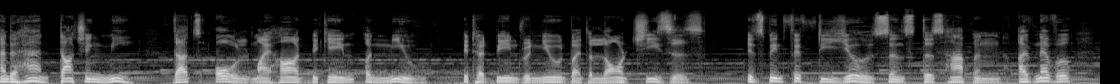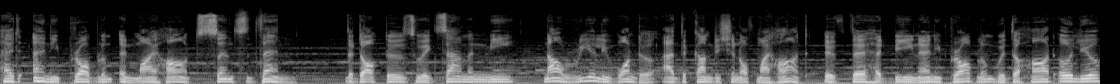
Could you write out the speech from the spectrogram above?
and a hand touching me. That's all my heart became anew. It had been renewed by the Lord Jesus. It's been 50 years since this happened. I've never had any problem in my heart since then. The doctors who examined me now really wonder at the condition of my heart. If there had been any problem with the heart earlier,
